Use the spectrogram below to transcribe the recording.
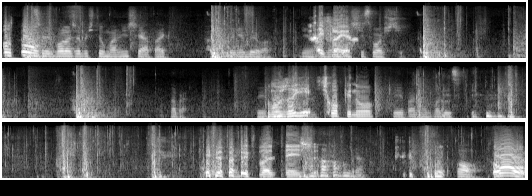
O tu! Znaczy, wolę, żebyś ty umarł niż ja, tak? Żeby nie było. Nie, Daj nie frajer. było ścisłości. Dobra. To Wyjebane- może jeść, chłopie, no. Wyjebane walizki. Ale okej. Ważniejszy. Dobra. O, O!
